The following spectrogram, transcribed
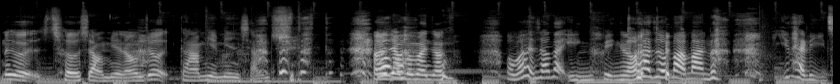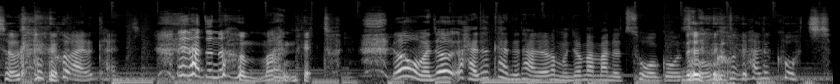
那个车上面，然后我们就跟他面面相觑，然后这样慢慢这样，我们很像在迎宾，然后他就慢慢的 一台礼车开过来的感觉，但是他真的很慢哎、对然后我们就还是看着他，然后我们就慢慢的错过错过，他就过去。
